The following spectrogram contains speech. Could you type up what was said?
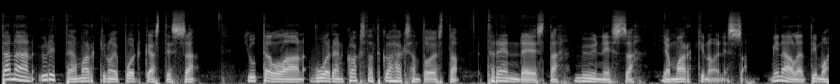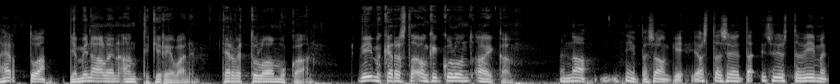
Tänään Yrittäjämarkkinoi podcastissa jutellaan vuoden 2018 trendeistä myynnissä ja markkinoinnissa. Minä olen Timo Herttua. Ja minä olen Antti Kirjavainen. Tervetuloa mukaan. Viime kerrasta onkin kulunut aikaa. No, niinpä se onkin. Jostain syystä, syystä viime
